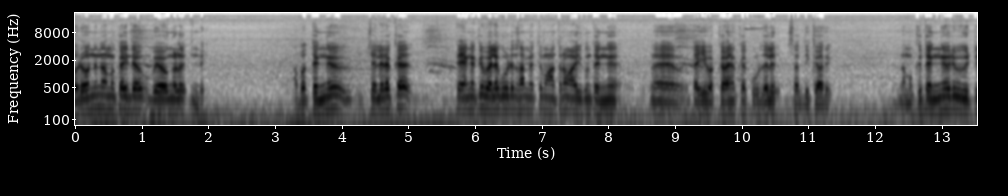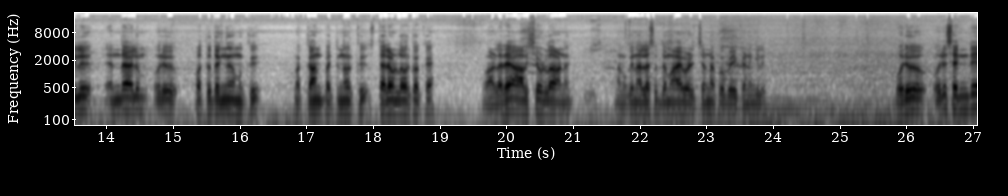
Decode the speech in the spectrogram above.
ഓരോന്നിനും നമുക്ക് അതിന്റെ ഉപയോഗങ്ങൾ ഉണ്ട്. അപ്പോൾ തെങ്ങ് ചിലരൊക്കെ തേങ്ങയ്ക്ക് വില കൂടുന്ന സമയത്ത് മാത്രമായിരിക്കും തെങ്ങ് തൈ വെക്കാനൊക്കെ കൂടുതൽ ശ്രദ്ധിക്കാറ്. നമുക്ക് തെങ്ങ് ഒരു വീട്ടിൽ എന്തായാലും ഒരു പത്ത് തെങ്ങ് നമുക്ക് വെക്കാൻ പറ്റുന്നവർക്ക് സ്ഥലമുള്ളവർക്കൊക്കെ വളരെ ആവശ്യമുള്ളതാണ്. നമുക്ക് നല്ല ശുദ്ധമായ വെളിച്ചെണ്ണ ഒക്കെ ഉപയോഗിക്കണമെങ്കിൽ. ഒരു ഒരു സെന്റ്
